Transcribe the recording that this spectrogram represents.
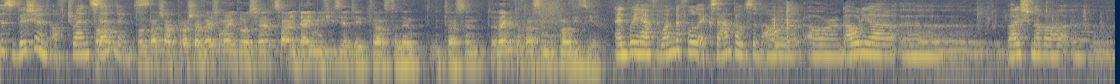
this vision of To, transcendence. to oznacza, proszę weź mojego serca i daj mi wizję tej transcendent, transcend, daj mi tą transcendentną wizję. And we have wonderful examples in our our Gaudiya uh, Vaishnava, uh,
